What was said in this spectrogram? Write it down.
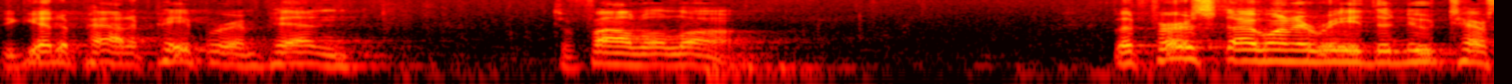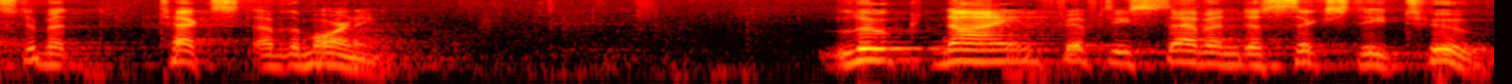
to get a pad of paper and pen to follow along. But first, I want to read the New Testament text of the morning. Luke 9 57 to 62.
